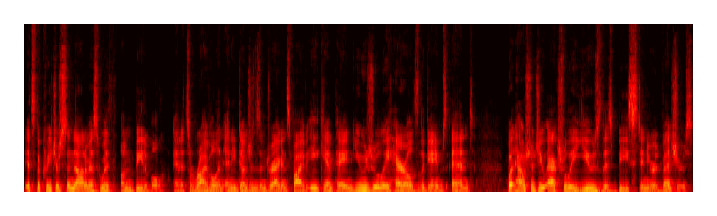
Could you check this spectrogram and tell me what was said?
It's the creature synonymous with unbeatable, and its arrival in any Dungeons & Dragons 5e campaign usually heralds the game's end. But how should you actually use this beast in your adventures?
